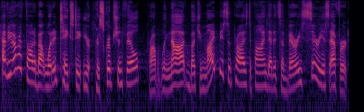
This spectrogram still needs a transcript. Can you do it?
Have you ever thought about what it takes to get your prescription filled? Probably not, but you might be surprised to find that it's a very serious effort.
